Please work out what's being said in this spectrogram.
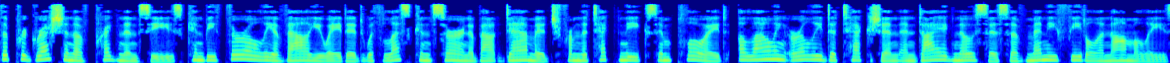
The progression of pregnancies can be thoroughly evaluated with less concern about damage from the techniques employed, allowing early detection and diagnosis of many fetal anomalies.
